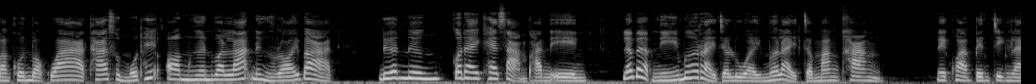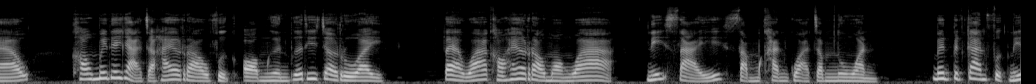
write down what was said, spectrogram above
บางคนบอกว่าถ้าสมมติให้ออมเงินวันละ 100 บาท เดือนหนึ่งก็ได้แค่ 3,000 เอง แล้วแบบนี้เมื่อไหร่จะรวยเมื่อไหร่จะมั่งคั่ง ในความเป็นจริงแล้ว เขาไม่ได้อยากจะให้เราฝึกออมเงินเพื่อที่จะรวย แต่ว่าเขาให้เรามองว่า นิสัยสำคัญกว่าจำนวน เป็นเป็นการฝึกนิ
